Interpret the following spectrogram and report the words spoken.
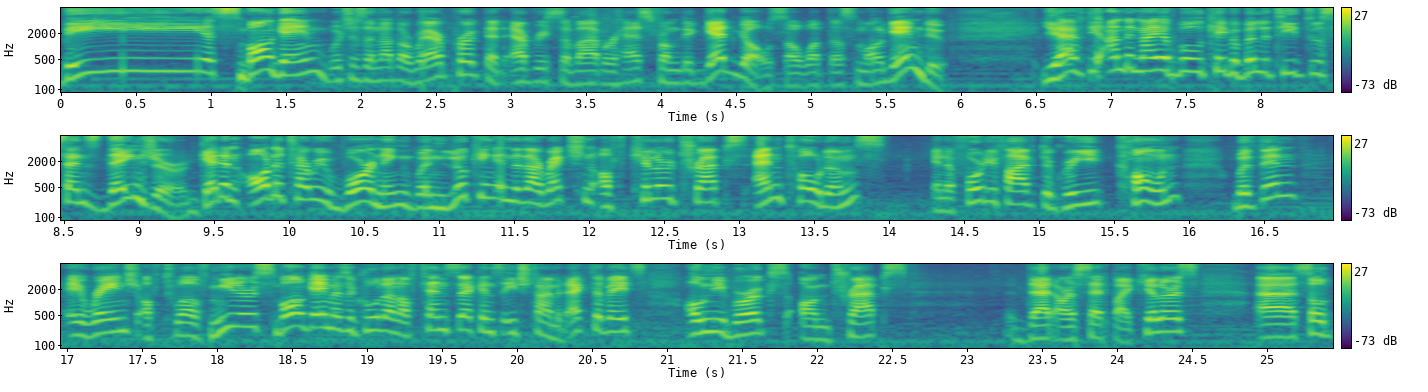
be Small Game, which is another rare perk that every survivor has from the get-go. So what does Small Game do? You have the undeniable capability to sense danger. Get an auditory warning when looking in the direction of killer traps and totems in a 45 degree cone within a range of 12 meters. Small Game has a cooldown of 10 seconds each time it activates. Only works on traps that are set by killers. Uh, so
